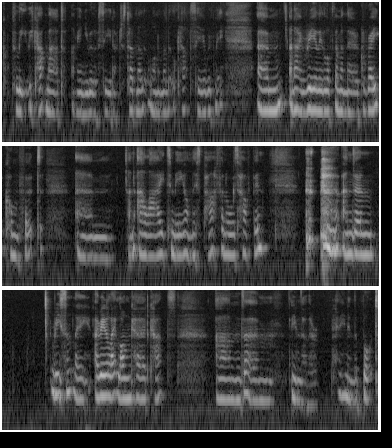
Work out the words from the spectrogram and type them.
completely cat mad. I mean, you will have seen, I've just had my little one of my little cats here with me. Um, and I really love them and they're a great comfort, um, an ally to me on this path and always have been. and um, recently, I really like long haired cats even though they're a pain in the butt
